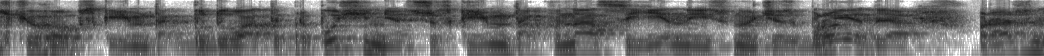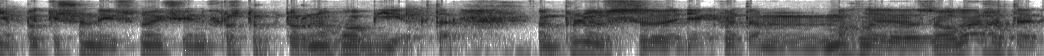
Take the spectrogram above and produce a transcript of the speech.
чого скажімо так, будувати припущення, що, скажімо так, в нас є неіснуюча зброя для ураження поки що неіснуючого інфраструктурного об'єкта. Плюс, як ви там могли зауважити.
